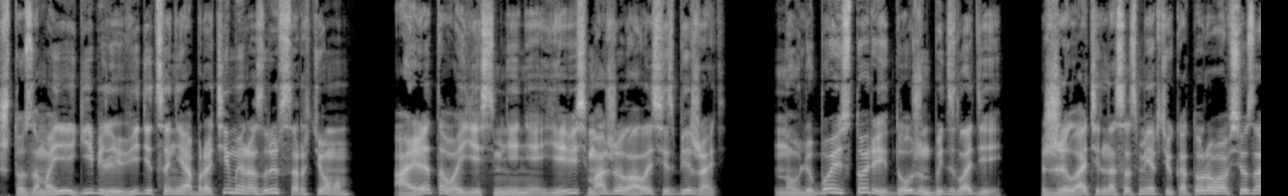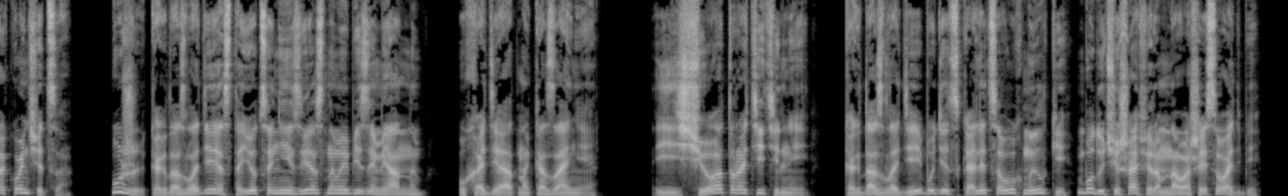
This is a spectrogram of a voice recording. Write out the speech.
что за моей гибелью видится необратимый разрыв с Артемом, а этого, есть мнение, ей весьма желалось избежать. Но в любой истории должен быть злодей, желательно со смертью которого все закончится. Хуже, когда злодей остается неизвестным и безымянным, уходя от наказания. Еще отвратительней, когда злодей будет скалиться в ухмылке, будучи шафером на вашей свадьбе.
